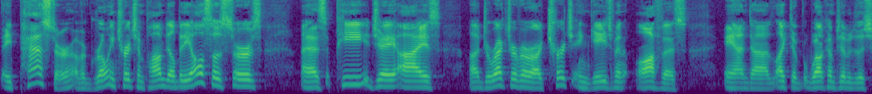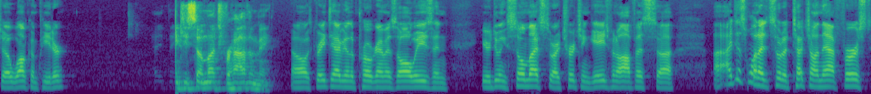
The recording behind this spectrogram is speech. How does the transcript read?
a pastor of a growing church in Palmdale, but he also serves as PJI's uh, director of our church engagement office. And uh, I'd like to welcome him to the show. Welcome, Peter. Thank you so much for having me. Oh, it's great to have you on the program as always. And you're doing so much through our church engagement office. Uh, I just want to sort of touch on that first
